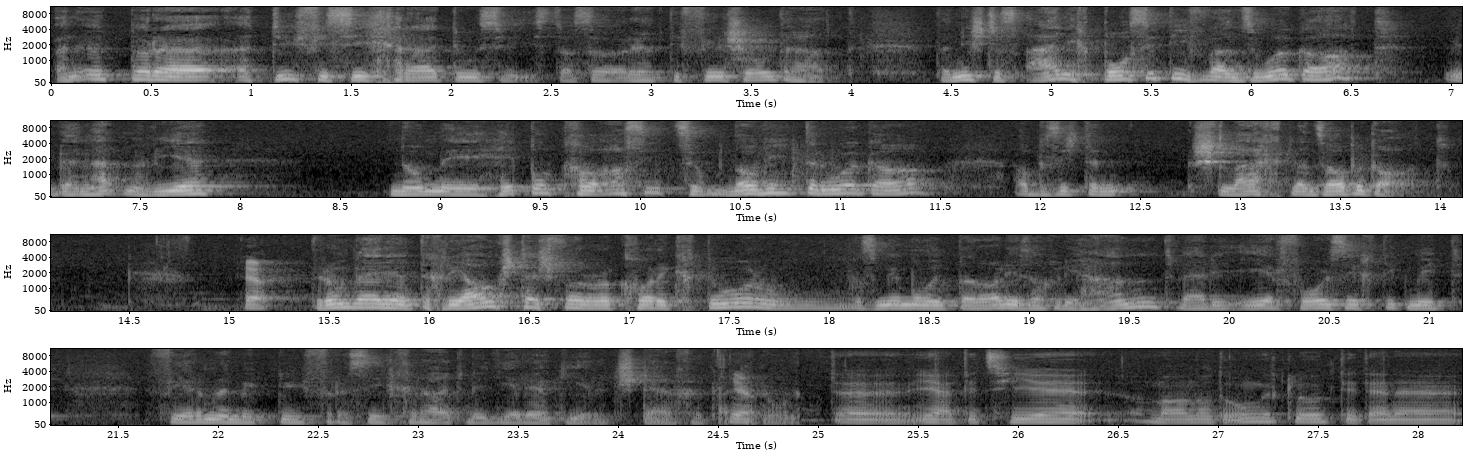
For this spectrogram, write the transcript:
Wenn jemand eine, eine tiefe Sicherheit ausweist, also relativ viel Schulter hat, dann ist das eigentlich positiv, wenn es so geht, weil dann hat man wie noch mehr Hebel quasi, um noch weiter hochzugehen. Aber es ist dann schlecht, wenn es runtergeht. Ja. Darum wäre ich, wenn du ein bisschen Angst hast vor einer Korrektur, was wir momentan alle so ein bisschen haben, wäre ich eher vorsichtig mit Firmen mit tieferer Sicherheit, weil die reagieren stärker gegen ja. Äh, ich habe jetzt hier mal noch umgeschaut in dieser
